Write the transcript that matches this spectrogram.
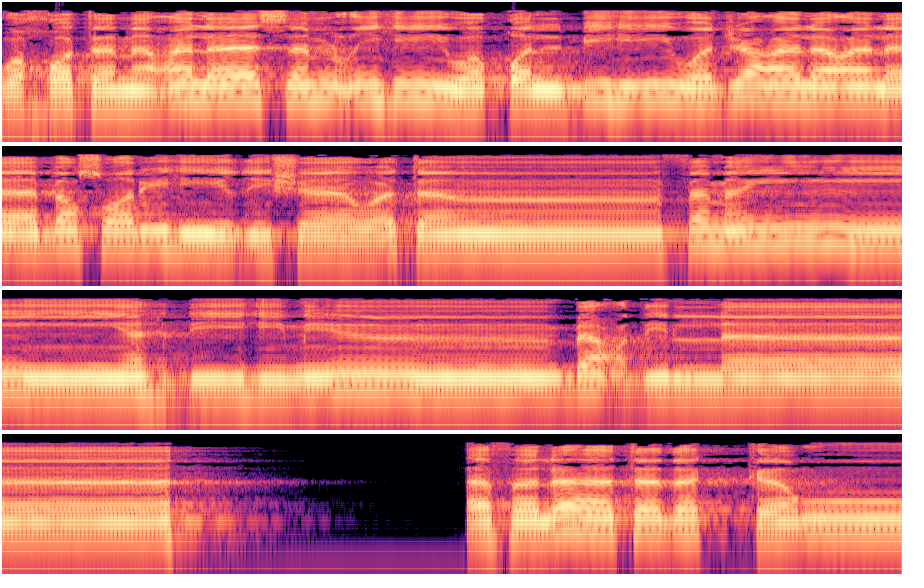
وختم على سمعه وقلبه وجعل على بصره غشاوة فمن يهديه من بعد الله؟ أفلا تذكرون؟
